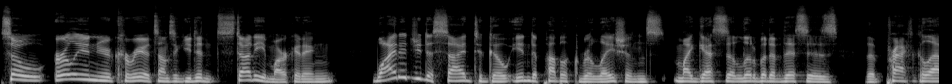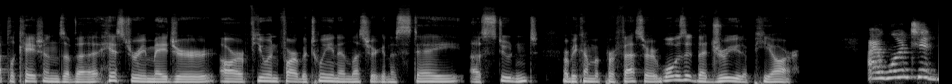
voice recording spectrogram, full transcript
So early in your career, it sounds like you didn't study marketing. Why did you decide to go into public relations? My guess is a little bit of this is the practical applications of a history major are few and far between unless you're going to stay a student or become a professor. What was it that drew you to PR? I wanted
